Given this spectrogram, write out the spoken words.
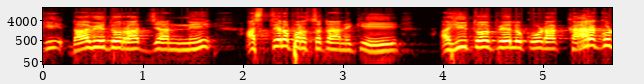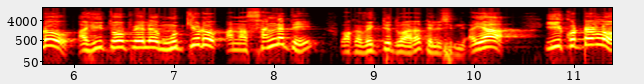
కి దావీదు రాజ్యాన్ని అస్థిరపరచటానికి అహితోపేలు కూడా కారకుడు అహితోపేలే ముఖ్యుడు అన్న సంగతి ఒక వ్యక్తి ద్వారా తెలిసింది. అయ్యా ఈ కుట్రలో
